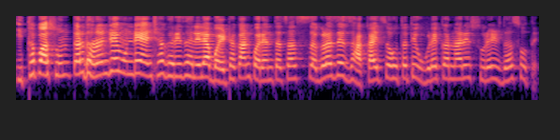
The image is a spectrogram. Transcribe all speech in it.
इथंपासून तर धनंजय मुंडे यांच्या घरी झालेल्या बैठकांपर्यंतचा सगळं जे झाकायचं होतं ते उघडे करणारे सुरेश धस होते.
